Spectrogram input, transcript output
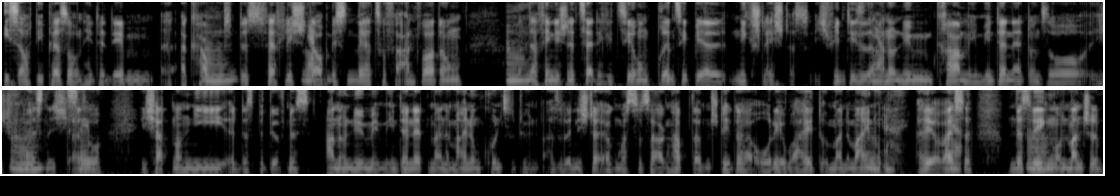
ist auch die Person hinter dem äh, Account. Mhm. Das verpflichtet Ja. auch ein bisschen mehr zur Verantwortung. Mhm. Und da finde ich eine Zertifizierung prinzipiell nichts Schlechtes. Ich finde diese Ja. anonymen Kram im Internet und so, ich Mhm, weiß nicht, same. also ich hatte noch nie äh, das Bedürfnis, anonym im Internet meine Meinung kundzutun. Also wenn ich da irgendwas zu sagen habe, dann steht da OD White und meine Meinung. Ja. Also ja, weißt Ja. du? Und deswegen, Mhm. und manche,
